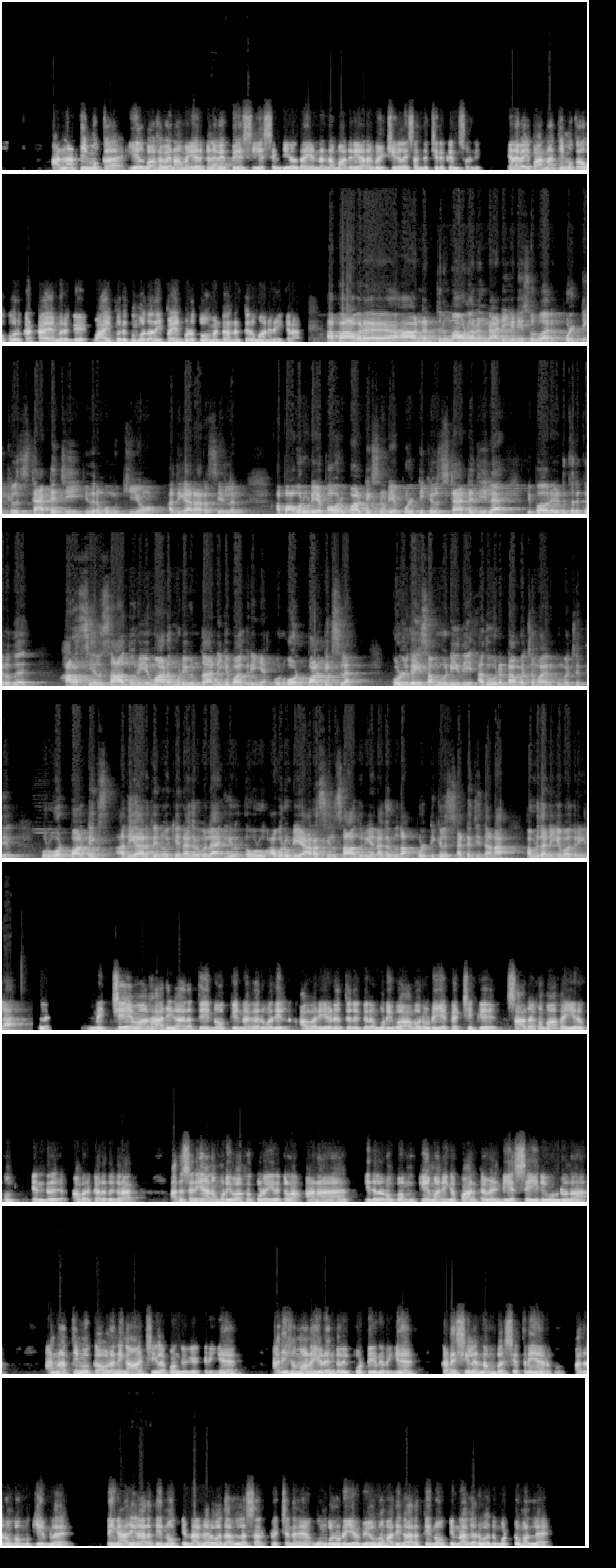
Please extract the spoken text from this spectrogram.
அதிமுக இயல்பாகவே நாம ஏற்கனவே பேசிய செய்திகள் தான் என்னென்ன மாதிரியான வீழ்ச்சிகளை சந்திச்சிருக்குன்னு சொல்லி. எனவே இப்ப அதிமுகவுக்கு ஒரு கட்டாயம் இருக்கு. வாய்ப்பு இருக்கும்போது அதை பயன்படுத்துவோம் என்று அண்ணன் திருமா நினைக்கிறார். அப்போ அவர் அண்ணன் திருமாவளவன் அடிக்கடி சொல்வார் பொலிட்டிக்கல் ஸ்ட்ராட்டஜி இது ரொம்ப முக்கியம் அதிகார அரசியல்னு. அப்போ அவருடைய பவர் பாலிடிக்ஸினுடைய பொலிட்டிக்கல் ஸ்ட்ராட்டஜியில் இப்போ அவர் எடுத்திருக்கிறது அரசியல் சாதுரியமான முடிவுன்னு தான் நீங்கள் பார்க்குறீங்க ஒரு ஓட் பாலிடிக்ஸில் கொள்கை சமூக நீதி அது ஒரு ரெண்டாம் பட்சமாக இருக்கும் பட்சத்தில் ஒரு ஓட் பாலிடிக்ஸ் அதிகாரத்தை நோக்கிய நகர்வில் அவருடைய அரசியல் சாதுரிய நகர்வு தான் பொலிட்டிக்கல் ஸ்ட்ராட்டஜி தானா? அப்படிதான் நீங்க பாக்குறீங்களா? நிச்சயமாக அதிகாரத்தை நோக்கி நகர்வதில் அவர் எடுத்திருக்கிற முடிவு அவருடைய கட்சிக்கு சாதகமாக இருக்கும் என்று அவர் கருதுகிறார். அது சரியான முடிவாக கூட இருக்கலாம். ஆனா இதுல ரொம்ப முக்கியமா நீங்க பார்க்க வேண்டிய செய்தி ஒன்றுதான். அதிமுகவுல நீங்க ஆட்சியில பங்கு கேட்கறீங்க. அதிகமான இடங்களில் போட்டியிடுறீங்க. கடைசியில நம்பர்ஸ் எத்தனையா இருக்கும்? அது ரொம்ப முக்கியம்ல. நீங்க அதிகாரத்தை நோக்கி நகர்வது அல்ல சார் பிரச்சனை. உங்களுடைய வியூகம் அதிகாரத்தை நோக்கி நகர்வது மட்டுமல்ல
